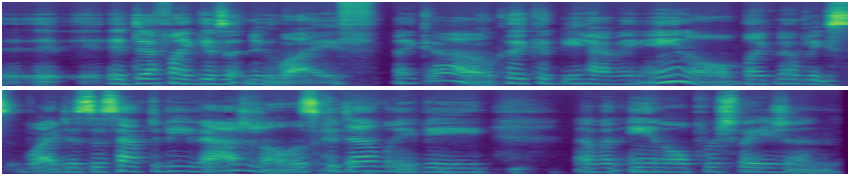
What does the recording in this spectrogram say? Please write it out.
it, it definitely gives it new life? Like oh, they could be having anal. Like nobody's. Why does this have to be vaginal? This could definitely be of an anal persuasion.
